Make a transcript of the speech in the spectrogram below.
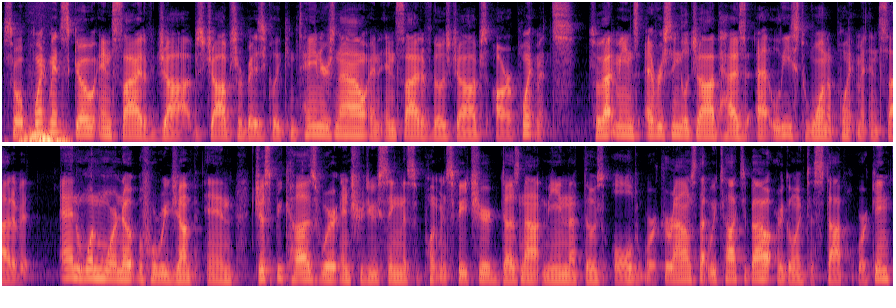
So appointments go inside of jobs. Jobs are basically containers now, and inside of those jobs are appointments. So that means every single job has at least one appointment inside of it. And one more note before we jump in, just because we're introducing this appointments feature does not mean that those old workarounds that we talked about are going to stop working,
